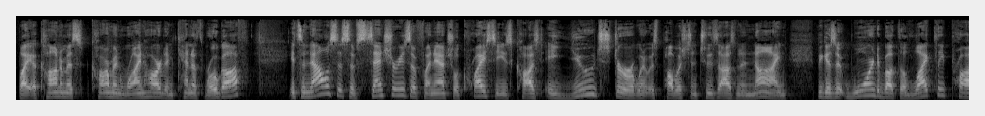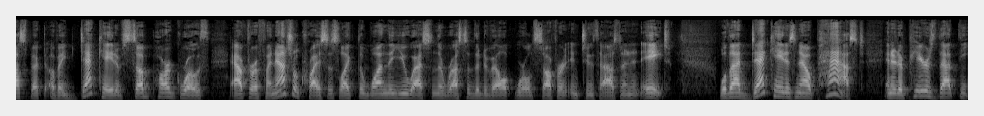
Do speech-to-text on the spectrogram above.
by economists Carmen Reinhart and Kenneth Rogoff. Its analysis of centuries of financial crises caused a huge stir when it was published in 2009 because it warned about the likely prospect of a decade of subpar growth after a financial crisis like the one the U.S. and the rest of the developed world suffered in 2008. Well, that decade is now past, and it appears that the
